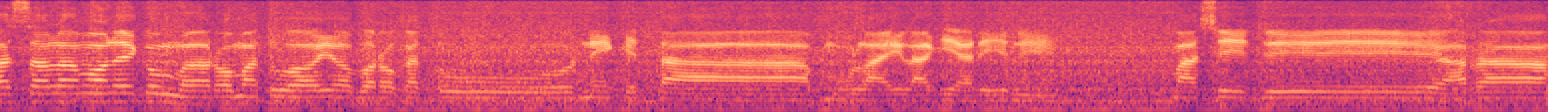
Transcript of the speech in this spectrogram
Assalamualaikum warahmatullahi wabarakatuh. Ini kita mulai lagi hari ini. Masih di arah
